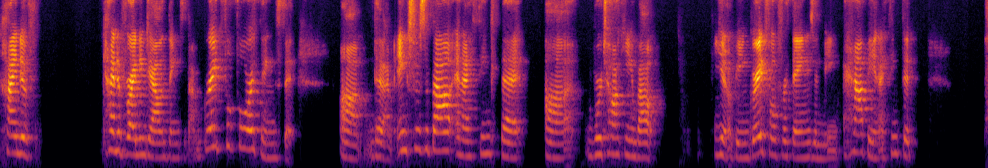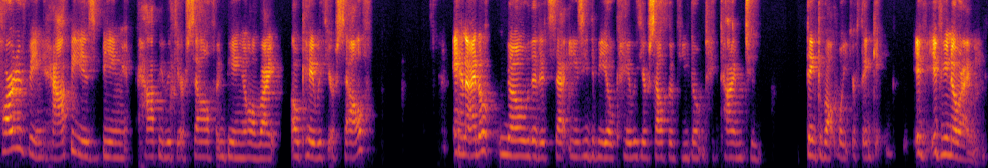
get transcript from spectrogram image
kind of kind of writing down things that i'm grateful for things that um, that i'm anxious about. And i think that uh, we're talking about you know being grateful for things and being happy. And i think that part of being happy is being happy with yourself and being all right okay with yourself. And i don't know that it's that easy to be okay with yourself if you don't take time to think about what you're thinking if, if you know what i mean.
